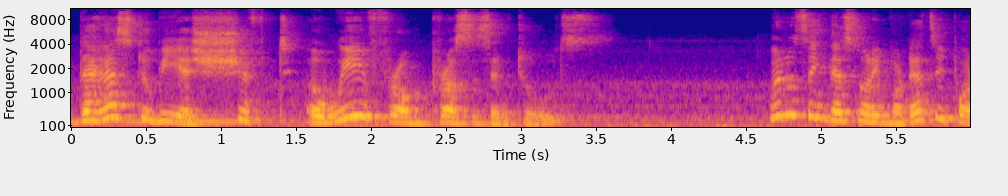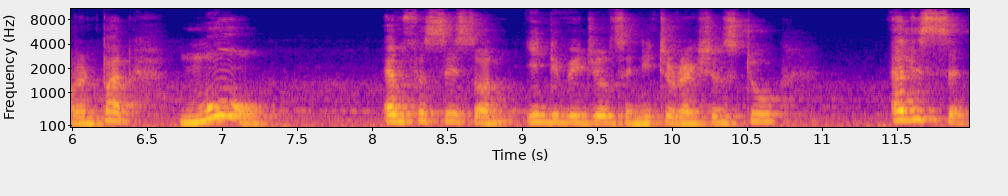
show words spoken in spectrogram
there has to be a shift away from process and tools. We're not saying that's not important, that's important, but more emphasis on individuals and interactions to elicit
